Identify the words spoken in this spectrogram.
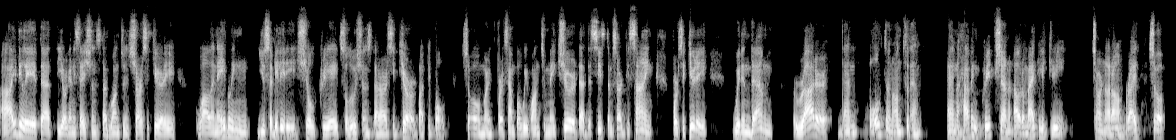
I believe that the organizations that want to ensure security while enabling usability should create solutions that are secure by default. So, for example, we want to make sure that the systems are designed for security within them rather than bolting onto them and have encryption automatically turn it on, right? So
